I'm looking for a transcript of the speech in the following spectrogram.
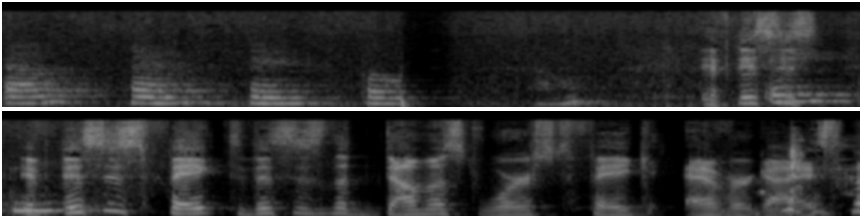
L, M, N, O. O. If this is A, B. if this is faked, this is the dumbest worst fake ever, guys.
